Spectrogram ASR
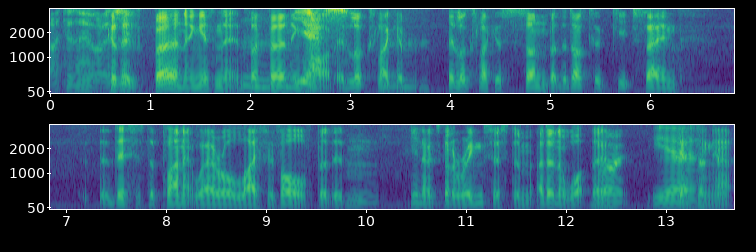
I don't know. because it's burning, isn't it? It's like Mm. burning Yes. hot. It looks like a it looks like a sun, but the doctor keeps saying this is the planet where all life evolved, but it, Hmm. you know it's got a ring system. I don't know what they're Right. Yeah, guessing Okay. at.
